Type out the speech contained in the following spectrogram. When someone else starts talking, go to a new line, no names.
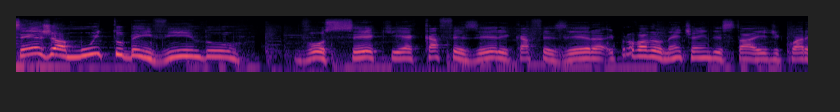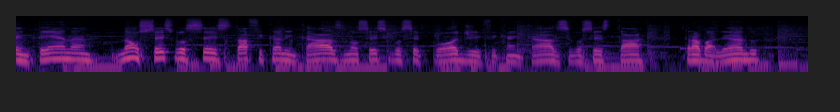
Seja muito bem-vindo, você que é cafezeiro e cafezeira e provavelmente ainda está aí de quarentena. Não sei se você está ficando em casa, não sei se você pode ficar em casa, se você está trabalhando,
